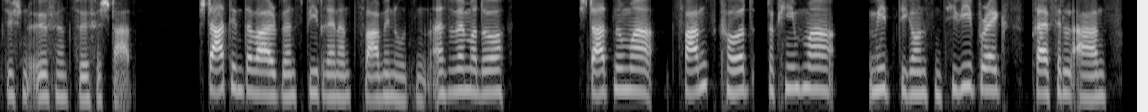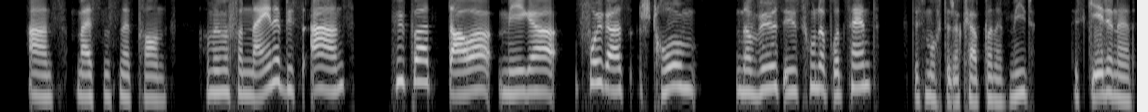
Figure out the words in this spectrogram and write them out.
zwischen 11 und 12 Start. Startintervall beim Speedrennen zwei Minuten. Also wenn man da Startnummer 20 hat, da kommt man mit die ganzen TV-Breaks, dreiviertel eins, eins, meistens nicht dran. Und wenn man von 9 bis 1 Hyper, Dauer, Mega, Vollgas, Strom, nervös ist, 100 Prozent, das macht ja der Körper nicht mit. Das geht ja nicht.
